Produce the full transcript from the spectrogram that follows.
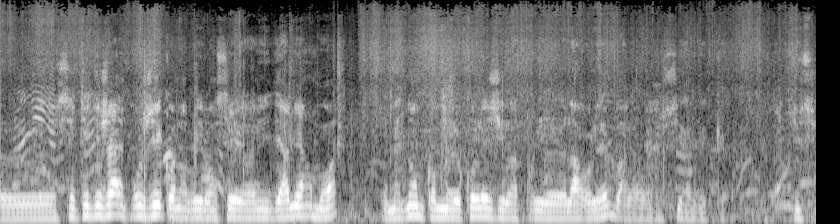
Euh, C'était déjà un projet qu'on avait lancé l'année dernière, moi. Et maintenant, comme le collège il a pris la relève, alors je suis avec. Je suis.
